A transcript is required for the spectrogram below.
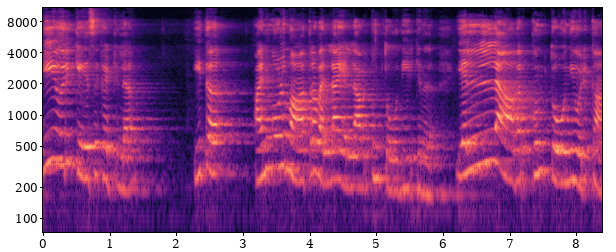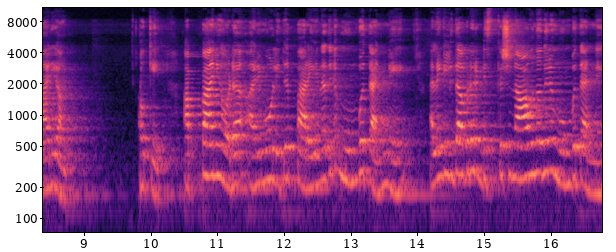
ഈ ഒരു കേസ് കെട്ടില്ല. ഇത് അനുമോൾ മാത്രമല്ല എല്ലാവർക്കും തോന്നിയിരിക്കുന്നത്. എല്ലാവർക്കും തോന്നിയ ഒരു കാര്യമാണ്. ഓക്കെ. അപ്പാനിയോട് അനുമോൾ ഇത് പറയുന്നതിന് മുമ്പ് തന്നെ അല്ലെങ്കിൽ ഇത് അവിടെ ഒരു ഡിസ്കഷൻ ആവുന്നതിന് മുമ്പ് തന്നെ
